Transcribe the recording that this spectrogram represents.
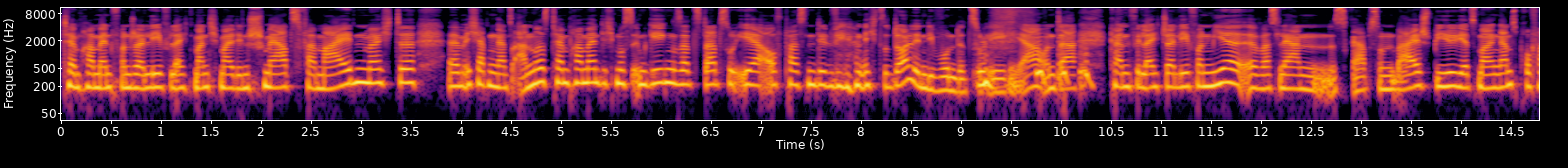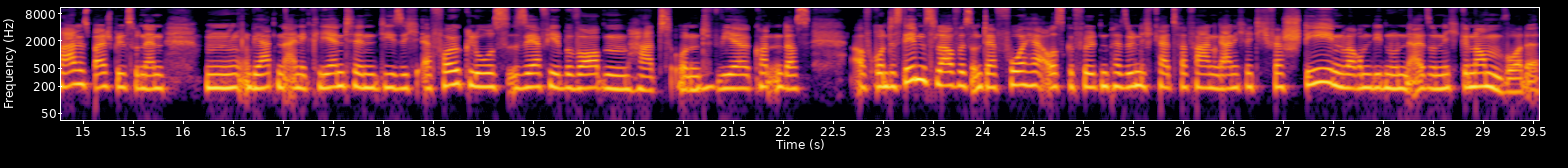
Temperament von Jalé vielleicht manchmal den Schmerz vermeiden möchte. Ähm, ich habe ein ganz anderes Temperament. Ich muss im Gegensatz dazu eher aufpassen, den Finger nicht so doll in die Wunde zu legen. Ja? Und da kann vielleicht Jalé von mir äh, was lernen. Es gab so ein Beispiel, jetzt mal ein ganz profanes Beispiel zu nennen. Hm, wir hatten eine Klientin, die sich erfolglos sehr viel beworben hat und mhm. wir konnten das aufgrund des Lebenslaufes und der vorher ausgefüllten Persönlichkeitsverfahren gar nicht richtig verstehen, warum die nun also nicht genommen wurde.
